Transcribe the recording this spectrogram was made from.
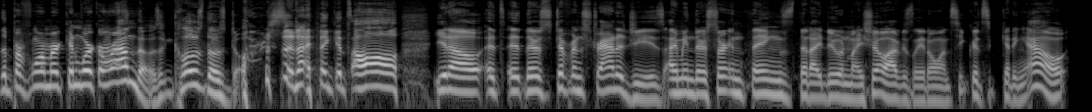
the performer can work around those and close those doors and i think it's all you know it's it, there's different strategies i mean there's certain things that i do in my show obviously i don't want secrets getting out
